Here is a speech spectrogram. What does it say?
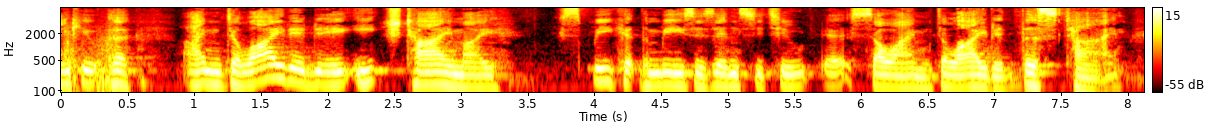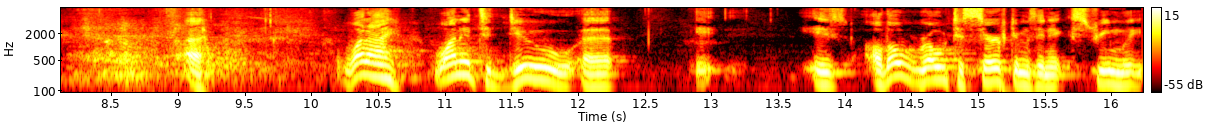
Thank you. Uh, I'm delighted each time I speak at the Mises Institute, uh, so I'm delighted this time. Uh, what I wanted to do uh, is, although Road to Serfdom is an extremely,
